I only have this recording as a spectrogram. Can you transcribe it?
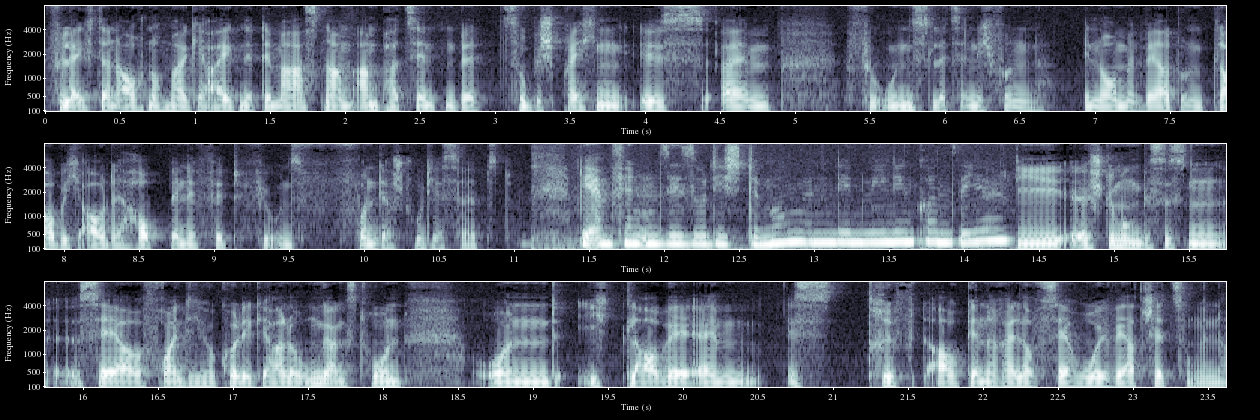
vielleicht dann auch nochmal geeignete Maßnahmen am Patientenbett zu besprechen, ist ähm, für uns letztendlich von enormen Wert und glaube ich auch der Hauptbenefit für uns von der Studie selbst. Wie empfinden Sie so die Stimmung in den Wiening-Konsilen? Die äh, Stimmung, das ist ein sehr freundlicher, kollegialer Umgangston und ich glaube, ähm, es trifft auch generell auf sehr hohe Wertschätzungen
